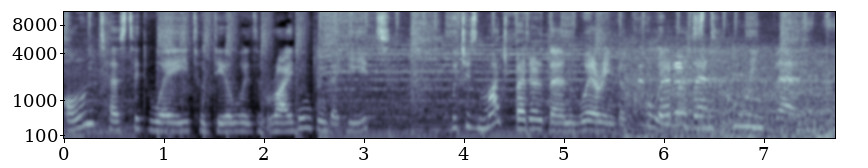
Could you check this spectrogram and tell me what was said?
own tested way to deal with riding in the heat, which is much better than wearing a cooling Better vest. than cooling vest.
